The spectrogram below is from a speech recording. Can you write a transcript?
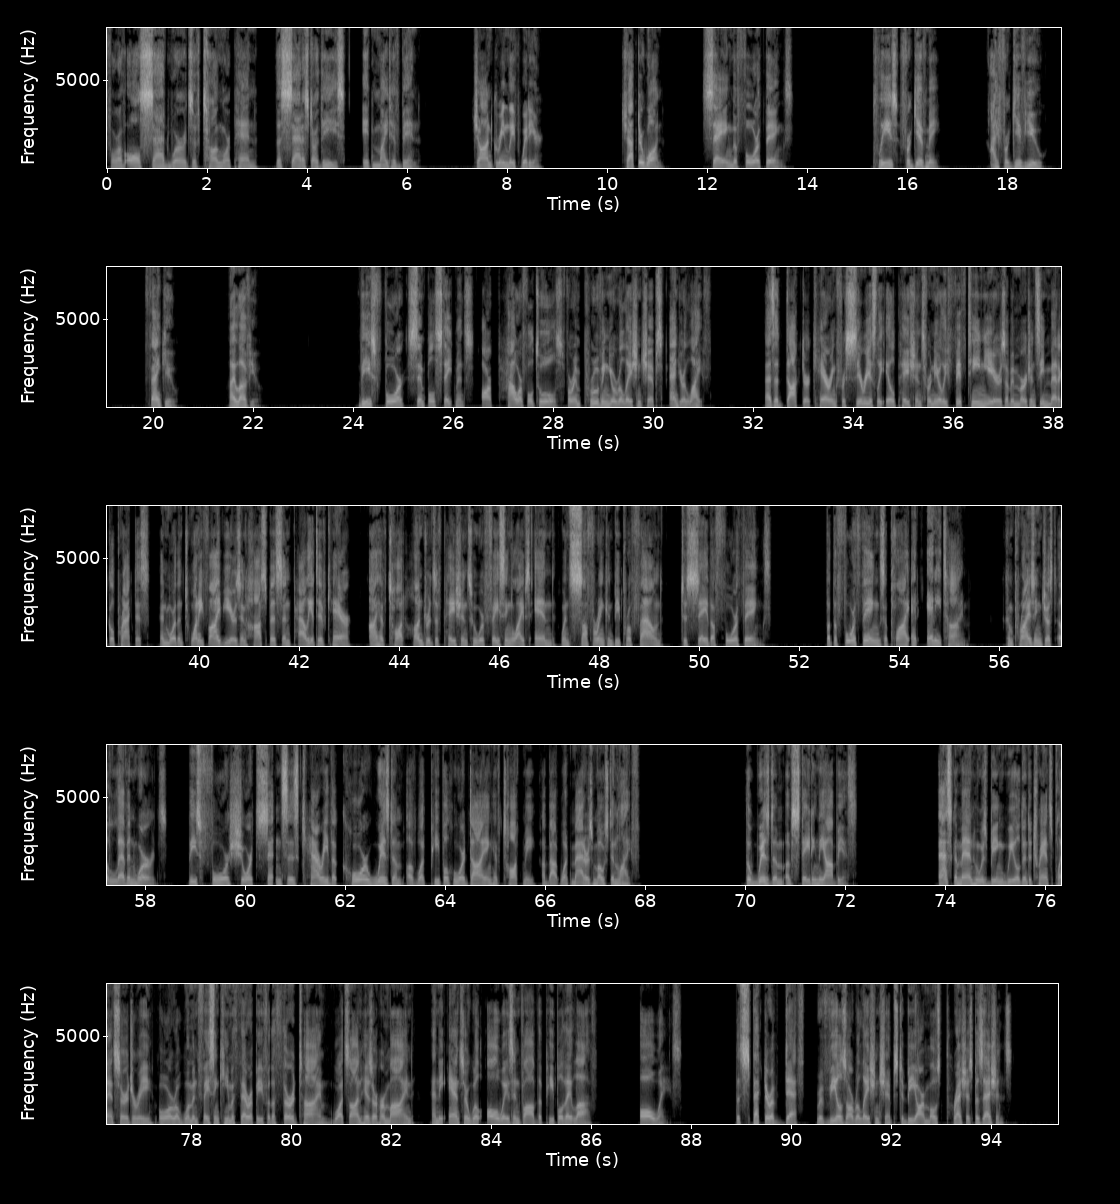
For of all sad words of tongue or pen, the saddest are these, It might have been. John Greenleaf Whittier. Chapter 1 Saying the Four Things. Please forgive me. I forgive you. Thank you. I love you. These four simple statements are powerful tools for improving your relationships and your life. As a doctor caring for seriously ill patients for nearly 15 years of emergency medical practice and more than 25 years in hospice and palliative care, I have taught hundreds of patients who were facing life's end when suffering can be profound to say the four things. But the four things apply at any time. Comprising just 11 words, these four short sentences carry the core wisdom of what people who are dying have taught me about what matters most in life. The wisdom of stating the obvious. Ask a man who is being wheeled into transplant surgery or a woman facing chemotherapy for the third time what's on his or her mind, and the answer will always involve the people they love. Always. The specter of death reveals our relationships to be our most precious possessions.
